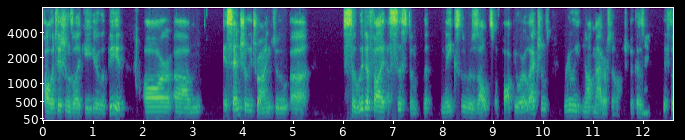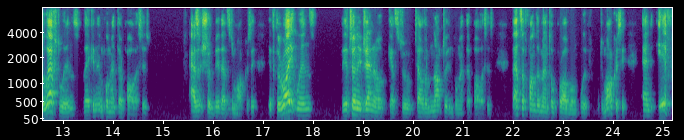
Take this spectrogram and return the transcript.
politicians like Yair Lapid are um, essentially trying to uh, solidify a system that makes the results of popular elections really not matter so much. Because if the left wins, they can implement their policies, as it should be. That's democracy. If the right wins, the attorney general gets to tell them not to implement their policies. That's a fundamental problem with democracy. And if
